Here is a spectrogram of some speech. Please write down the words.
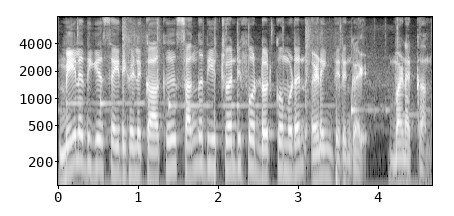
மேலதிக செய்திகளுக்காக சங்கதி டுவெண்டி ஃபோர் டாட் காமுடன் இணைந்திருங்கள். வணக்கம்.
